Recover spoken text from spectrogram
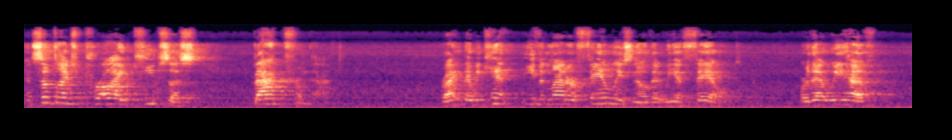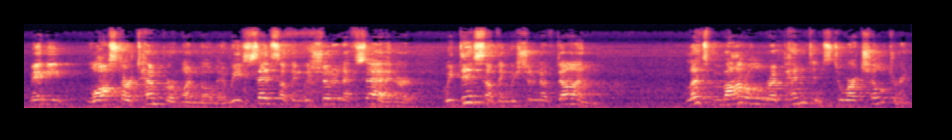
And sometimes pride keeps us back from that, right? That we can't even let our families know that we have failed or that we have maybe lost our temper one moment. We said something we shouldn't have said or we did something we shouldn't have done. Let's model repentance to our children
